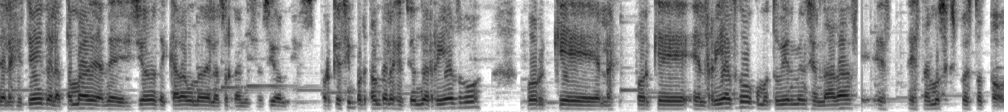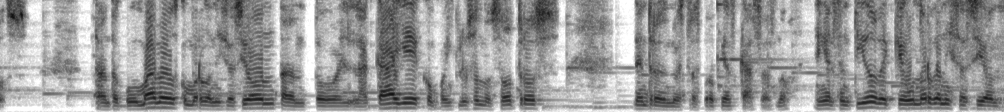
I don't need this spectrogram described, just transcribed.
de la gestión y de la toma de, decisiones de cada una de las organizaciones. ¿Por qué es importante la gestión de riesgo? porque, porque el riesgo, como tú bien mencionabas, estamos expuestos todos, tanto como humanos, como organización, tanto en la calle, como incluso nosotros dentro de nuestras propias casas, ¿no? En el sentido de que una organización,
